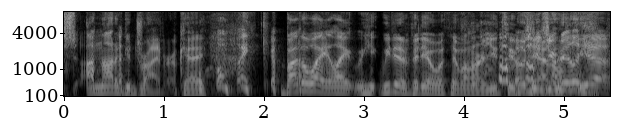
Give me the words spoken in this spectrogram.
I'm not a good driver. Okay. Oh my god. By the way, like we, we did a video with him on our YouTube Oh, channel. did you really? Yeah.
